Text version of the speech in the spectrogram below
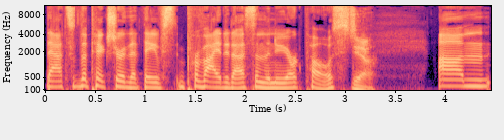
That's the picture that they've provided us in the New York Post. yeah. Um,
